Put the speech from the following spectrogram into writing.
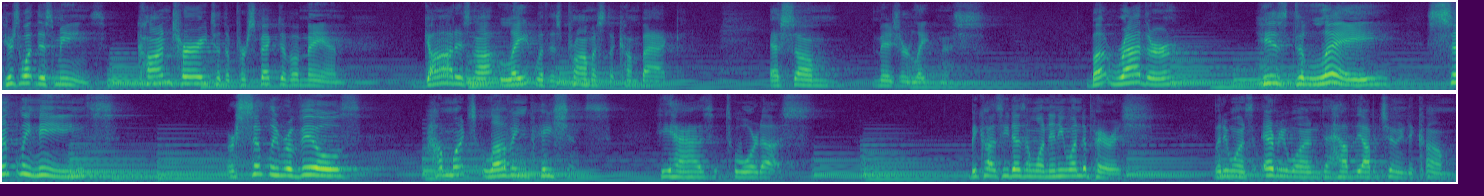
Here's what this means. Contrary to the perspective of man, God is not late with his promise to come back, as some measure lateness, but rather his delay simply means or simply reveals how much loving patience he has toward us. Because he doesn't want anyone to perish, but he wants everyone to have the opportunity to come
